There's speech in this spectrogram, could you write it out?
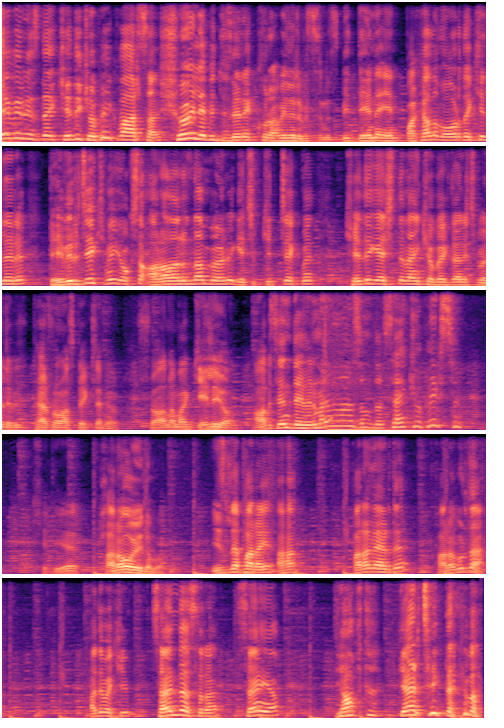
Evinizde kedi köpek varsa şöyle bir düzenek kurabilir misiniz? Bir deneyin. Bakalım oradakileri devirecek mi yoksa aralarından böyle geçip gidecek mi? Kedi geçti ben köpekten hiç böyle bir performans beklemiyorum. Şu an ama geliyor. Abi seni devirmen lazımdı. Sen köpeksin. Kediye para oyunu mu? İzle parayı. Aha. Para nerede? Para burada. Hadi bakayım. Sen de sıra. Sen yap. Yaptı. Gerçekten bak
